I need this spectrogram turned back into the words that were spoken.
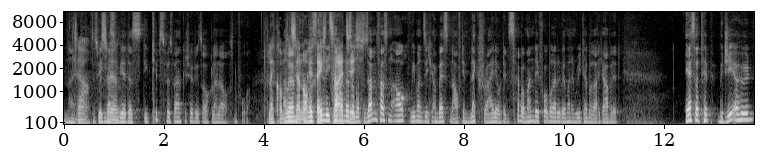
Nein. Tja, Deswegen müssen wir- lassen wir das, die Tipps fürs Weihnachtsgeschäft jetzt auch leider außen vor. Vielleicht kommt Aber das ja noch letztendlich kann man das rechtzeitig. aber zusammenfassen auch, wie man sich am besten auf den Black Friday und den Cyber Monday vorbereitet, wenn man im Retail-Bereich arbeitet. Erster Tipp, Budget erhöhen.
